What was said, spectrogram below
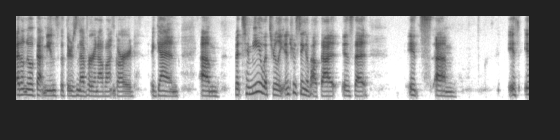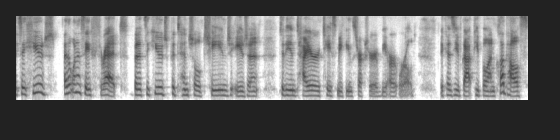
I don't know if that means that there's never an avant-garde again. Um, but to me what's really interesting about that is that it's um, it's it's a huge I don't want to say threat, but it's a huge potential change agent to the entire taste-making structure of the art world. Because you've got people on Clubhouse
